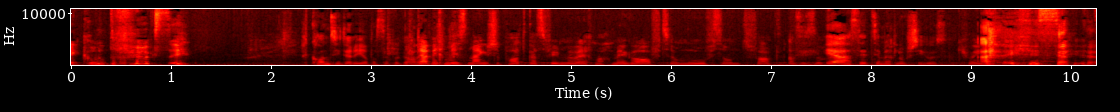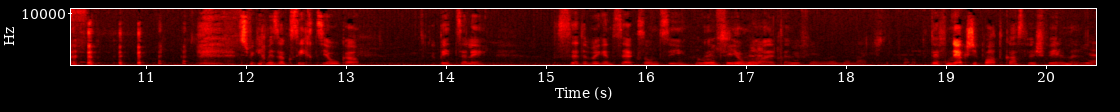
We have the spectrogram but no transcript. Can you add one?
ein Grund dafür gewesen. Ich konsideriere das aber gar Ich glaube, nicht. ich müsste manchmal den Podcast filmen, weil ich mache mega oft so Moves und Fakt. Also so ja, es sieht ziemlich lustig aus. cringe Faces. Es ist wirklich wie so Gesichtsyoga. Ein bisschen. Das sollte übrigens sehr gesund sein wir, und jung halten. wir filmen den nächsten Podcast. Den nächsten Podcast willst du filmen? Ja.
